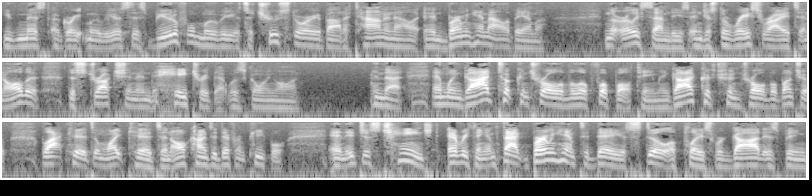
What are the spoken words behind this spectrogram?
you've missed a great movie. It's this beautiful movie. It's a true story about a town in, Al- in Birmingham, Alabama in the early 70s and just the race riots and all the destruction and the hatred that was going on. in that. And when God took control of a little football team, and God took control of a bunch of black kids and white kids and all kinds of different people, and it just changed everything. In fact, Birmingham today is still a place where God is being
